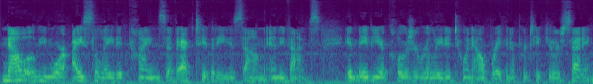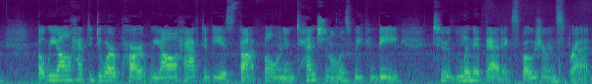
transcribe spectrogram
Now it will be more isolated kinds of activities um, and events. It may be a closure related to an outbreak in a particular setting. But we all have to do our part. We all have to be as thoughtful and intentional as we can be to limit that exposure and spread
